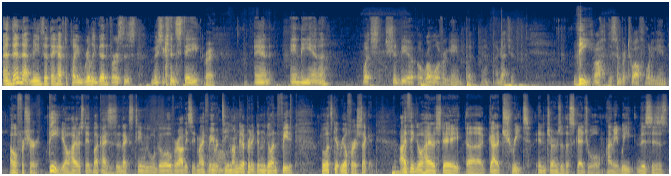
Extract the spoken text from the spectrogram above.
And then that means that they have to play really good versus Michigan State Right. and Indiana, which should be a, a rollover game. But yeah, I got you. The Oh, December twelfth, what a game! oh for sure. The Ohio State Buckeyes is the next team we will go over. Obviously, my favorite team. I'm going to predict them to go undefeated. But let's get real for a second. I think Ohio State uh, got a treat in terms of the schedule. I mean, we this is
